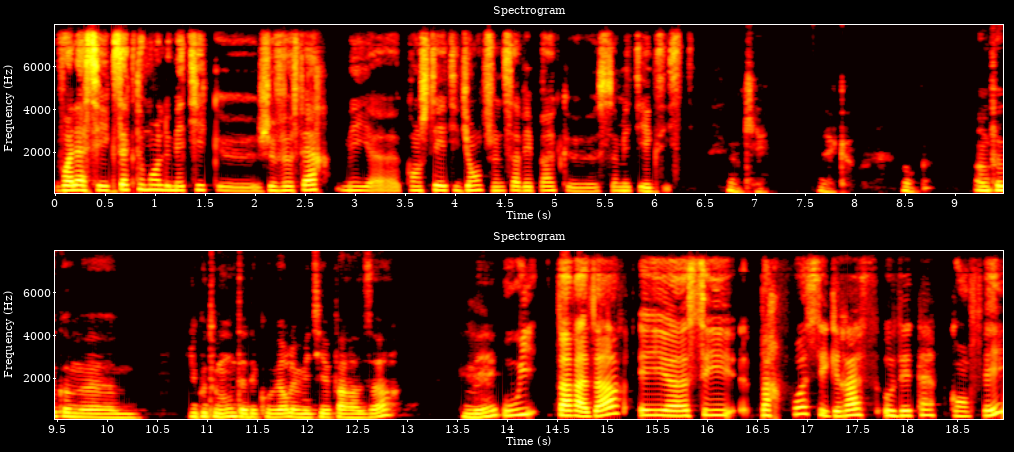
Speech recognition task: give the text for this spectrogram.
voilà, c'est exactement le métier que je veux faire, mais quand j'étais étudiante, je ne savais pas que ce métier existe. Ok, d'accord un peu comme euh, du coup tout le monde t'a découvert le métier par hasard, mais oui, par hasard et euh, c'est parfois c'est grâce aux étapes qu'on fait.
